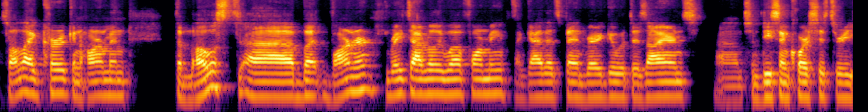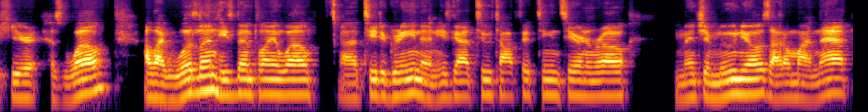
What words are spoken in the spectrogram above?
So I like Kirk and Harman the most, uh, but Varner rates out really well for me. A guy that's been very good with his irons, um, some decent course history here as well. I like Woodland. He's been playing well, uh, T to green, and he's got two top 15s here in a row. You mentioned Munoz. I don't mind that.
